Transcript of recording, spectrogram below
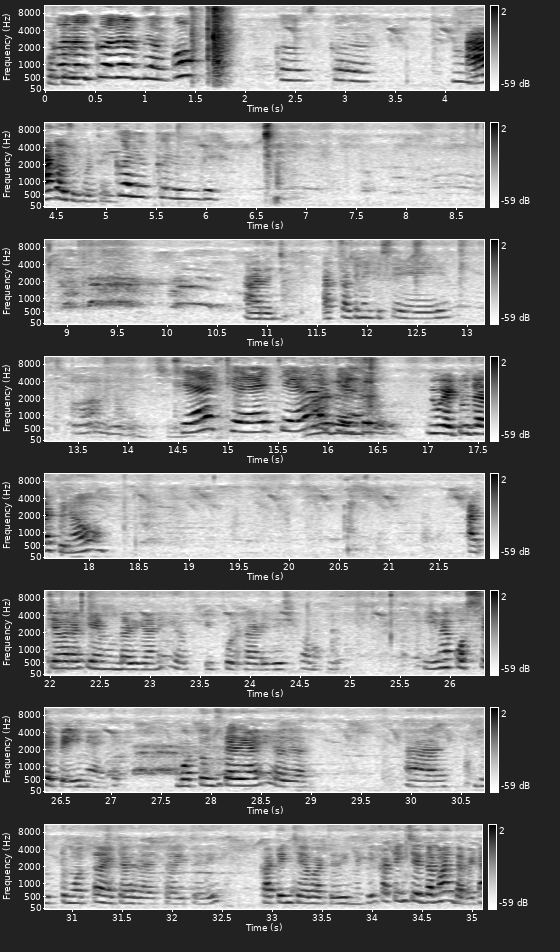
పొట్టు ఆగా చూపెడతాయి ఆరెంజ్ అక్కకి నీకు సేమ్ నువ్వు ఎటు జరిపినావు? వచ్చే వరకు ఏముండదు కానీ ఇప్పుడు రెడీ చేసి పంపు ఈమె కొద్దిసేపు ఈమె అయితే. బొట్టు ఉంచుతుంది కానీ జుట్టు మొత్తం అయితే అవుతుంది? కటింగ్ చేయబడుతుంది ఈమెకి. కటింగ్ చేద్దామా? అంత బేట?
